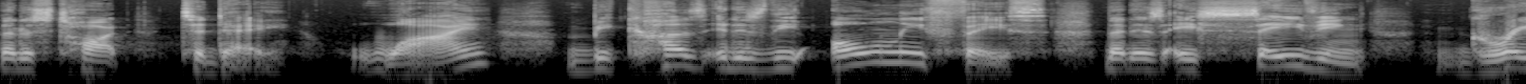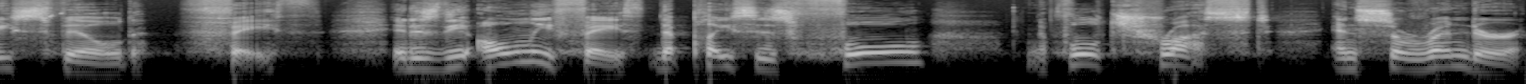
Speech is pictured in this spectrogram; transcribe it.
that is taught today. Why? Because it is the only faith that is a saving, grace filled faith. It is the only faith that places full, full trust and surrender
